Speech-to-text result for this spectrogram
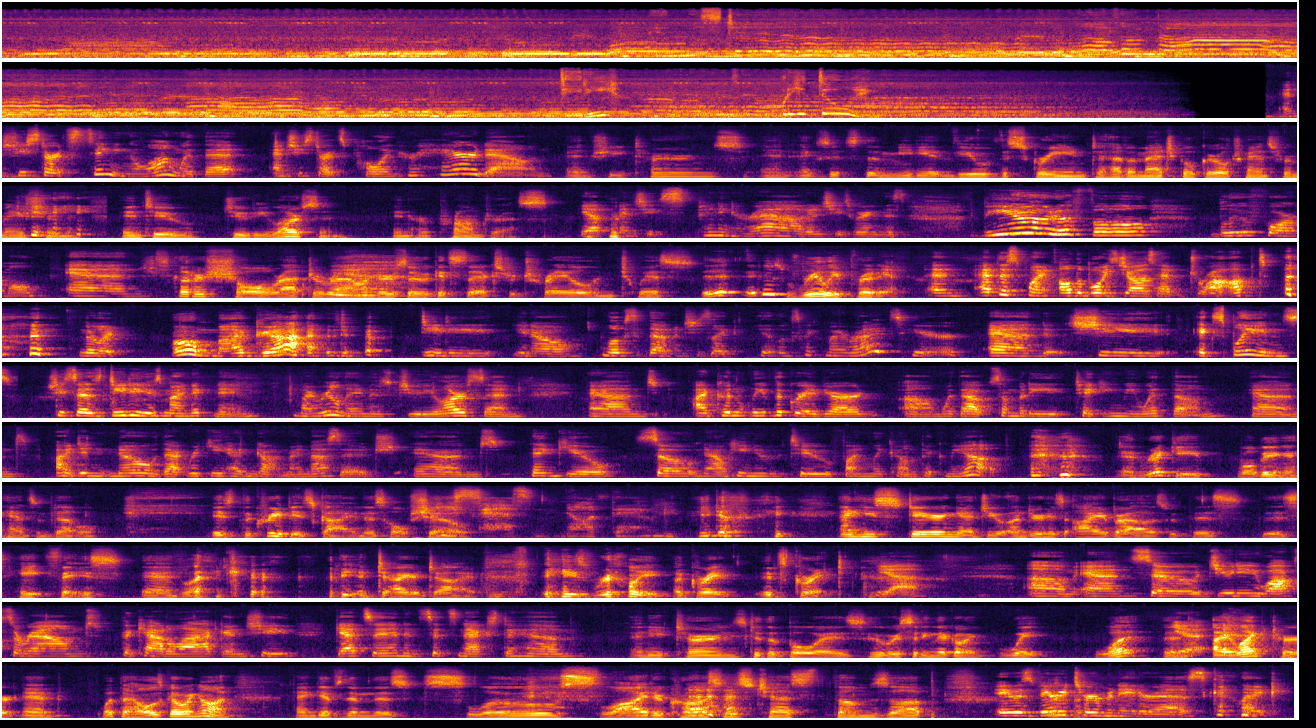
Starts singing along with it, and she starts pulling her hair down. And she turns and exits the immediate view of the screen to have a magical girl transformation into Judy Larson in her prom dress. Yep, and she's spinning around and she's wearing this beautiful blue formal and She's got her shawl wrapped around her so it gets the extra trail and twists. It, it is really pretty. Yeah. And at this point, all the boys' jaws have dropped. and they're like, oh my god. Dee Dee, you know, looks at them and she's like, it looks like my ride's here. And she explains, she says, Dee Dee is my nickname. My real name is Judy Larson. And I couldn't leave the graveyard um, without somebody taking me with them. And I didn't know that Ricky hadn't gotten my message. And thank you. So now he knew to finally come pick me up. And Ricky, while being a handsome devil, is the creepiest guy in this whole show. He says nothing. He does, and he's staring at you under his eyebrows with this this hate face, and like the entire time, he's really a great. It's great. Yeah. Um, and so Judy walks around the Cadillac and she gets in and sits next to him. And he turns to the boys who are sitting there going, "Wait, what?" And Yeah. I liked her, and what the hell is going on? And gives them this slow slide across his chest, thumbs up. It was very Terminator esque, like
